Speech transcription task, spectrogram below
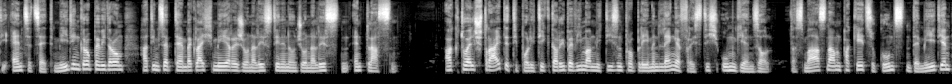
Die NZZ Mediengruppe wiederum hat im September gleich mehrere Journalistinnen und Journalisten entlassen. Aktuell streitet die Politik darüber, wie man mit diesen Problemen längerfristig umgehen soll. Das Maßnahmenpaket zugunsten der Medien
